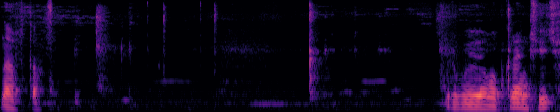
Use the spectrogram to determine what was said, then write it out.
nafta. Spróbuję ją obkręcić.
